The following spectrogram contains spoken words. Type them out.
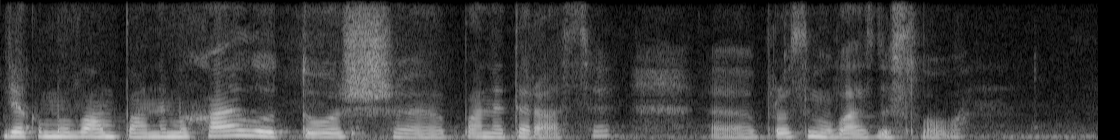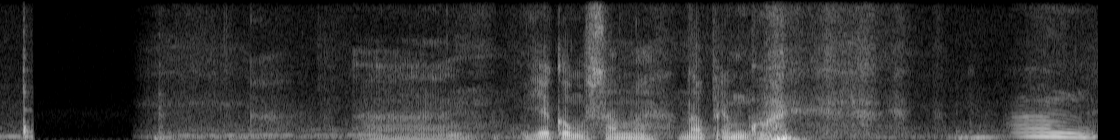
Дякуємо вам, пане Михайло. Тож, е, пане Тарасе, е, просимо вас до слова. В якому саме напрямку? Ем,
